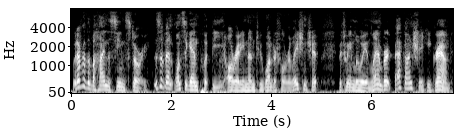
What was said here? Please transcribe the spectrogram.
Whatever the behind-the-scenes story, this event once again put the already none too wonderful relationship between Louis and Lambert back on shaky ground,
